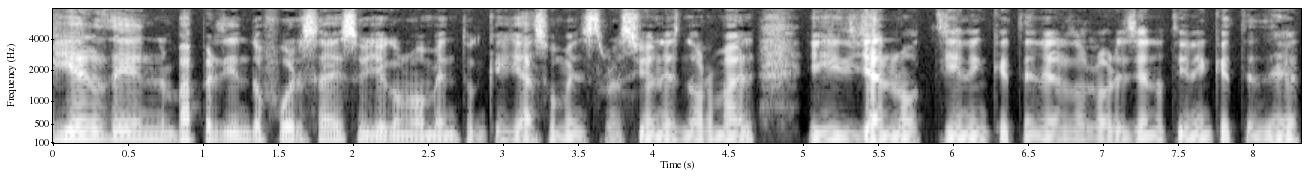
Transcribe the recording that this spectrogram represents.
pierden, va perdiendo fuerza eso y llega un momento en que ya su menstruación es normal y ya no tienen que tener dolores, ya no tienen que tener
